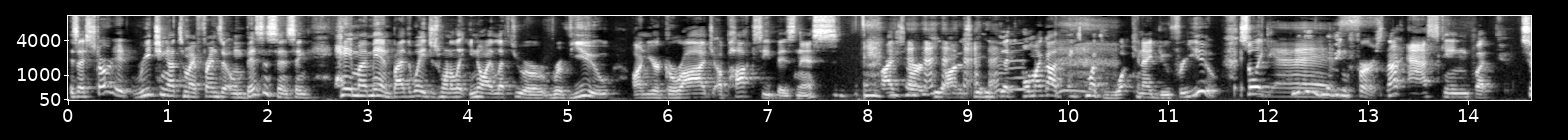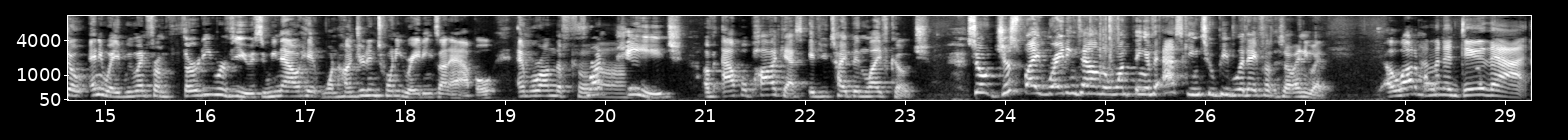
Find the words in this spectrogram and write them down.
is I started reaching out to my friends that own businesses and saying, "Hey, my man, by the way, just want to let you know I left you a review on your garage epoxy business. Five star review, honestly. like, oh my god, thanks so much. What can I do for you? So like, yes. moving first, not asking, but so anyway, we went from 30 reviews. We now hit 120 ratings on Apple, and we're on the cool. front page of Apple Podcasts if you type in life coach. So just by writing down the one thing of asking two people a day for so anyway, a lot of I'm going to do that.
